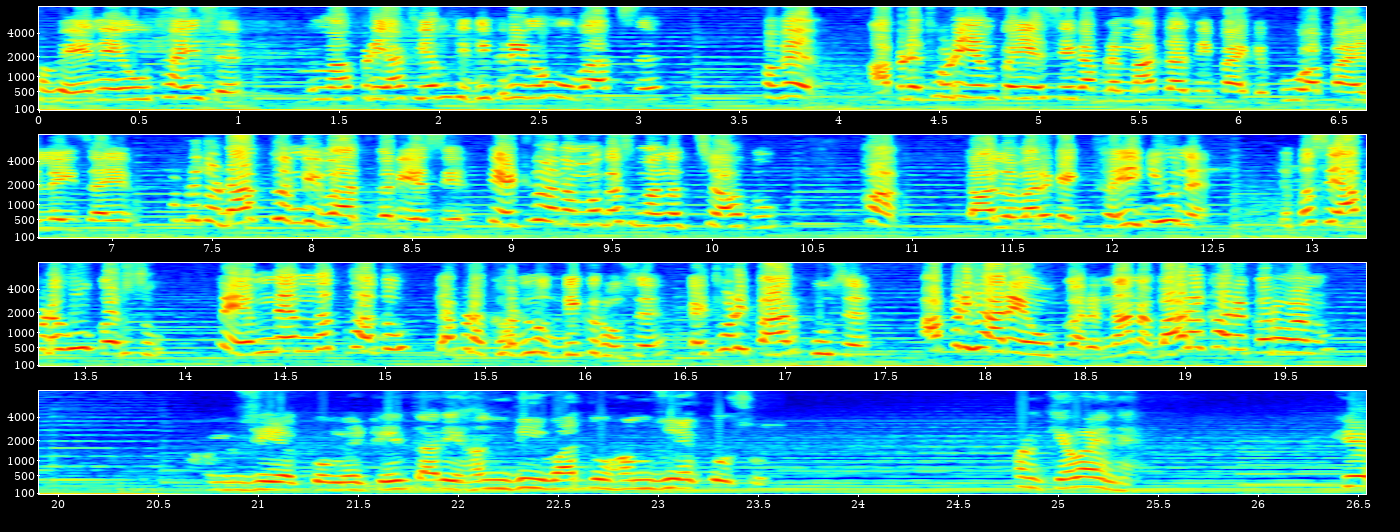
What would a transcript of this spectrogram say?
હવે એને એવું થાય છે, એમાં આપણી આટલી એમથી દીકરીનો શું વાક છે? હવે આપણે થોડી એમ કહીએ છીએ કે આપણે માતાજી પાસે કે ભુવા પાસે લઈ જઈએ. આપણે તો ડાક્ટરની વાત કરીએ છીએ. તે એટલું એના મગજમાં નથી ચાહતું. હા, કાલો વારે કંઈક થઈ ગયું ને, તો પછી આપણે શું કરશું? એમને એમ નથી થતું કે આપણા ઘરનું દીકરું છે, કઈ થોડી પારકું છે. આપણી હારે એવું કરે. નાના બાળક હારે કરવાનું. સમજી શકું, મીઠી તારી હંધી વાતું સમજી શકું છું. પણ કહેવાય ને કે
